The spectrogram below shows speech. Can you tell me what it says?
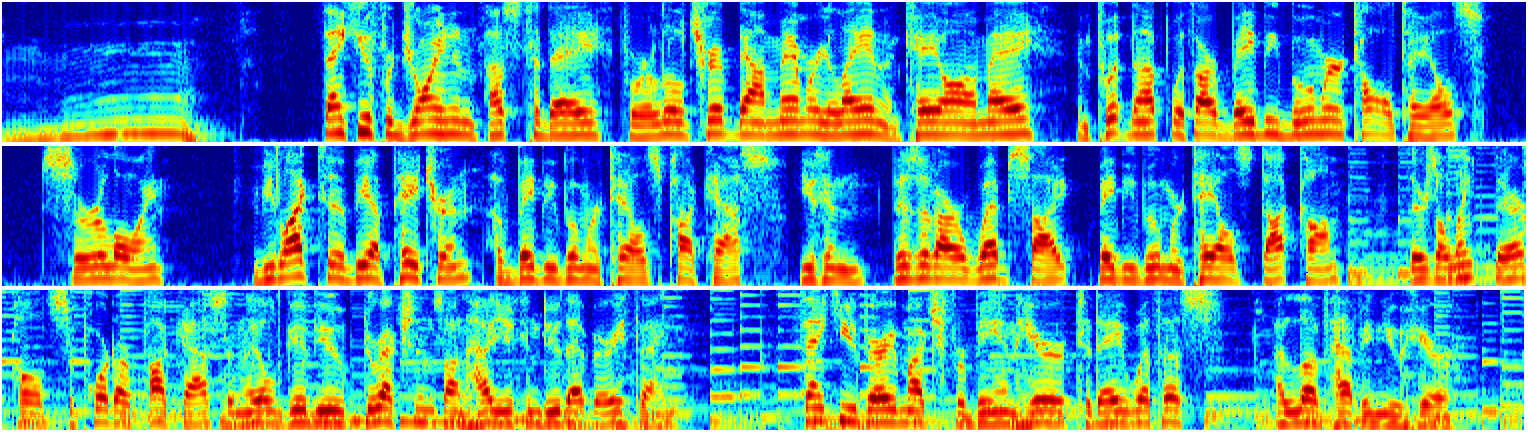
Thank you for joining us today for a little trip down memory lane in KOMA and putting up with our baby boomer tall tales, sirloin. If you'd like to be a patron of Baby Boomer Tales podcasts, you can visit our website, babyboomertales.com. There's a link there called Support Our Podcast, and it'll give you directions on how you can do that very thing. Thank you very much for being here today with us. I love having you here.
